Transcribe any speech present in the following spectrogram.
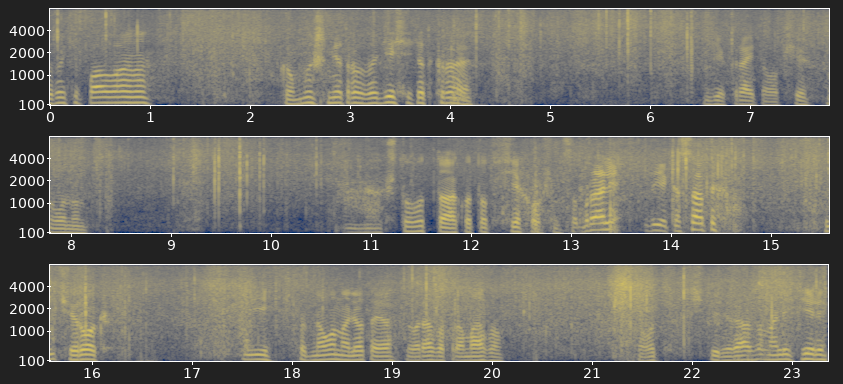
Все-таки пала она камыш метров за 10 от края. Где край-то вообще? Вон он. Так что вот так вот тут всех, в общем, собрали. Две косатых и чирок. И с одного налета я два раза промазал. Вот четыре раза налетели.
